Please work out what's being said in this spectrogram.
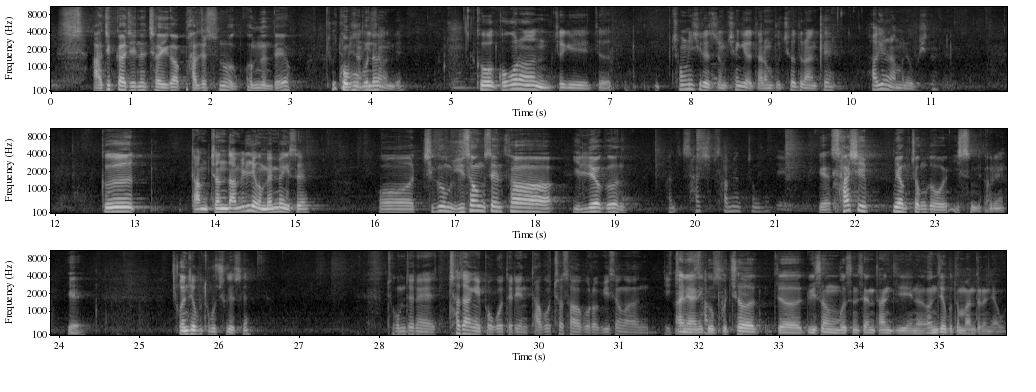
아직까지는 저희가 받을 수는 없- 없는데요. 그 부분은- 이상한데. 그 그거는 저기 저 총리실에서 좀 챙겨 다른 부처들한테 확인을 한번 해봅시다. 그 담, 전담 인력은 몇 명 있어요? 어, 지금 위성센터 인력은 한 44명 정도? 예, 40명 정도 있습니다. 그래요? 예. 언제부터 구축했어요? 조금 전에 차장이 보고 드린 다부처 사업으로 위성은 아니 아니 그2030 부처 저 위성 무슨 센터인지는 언제부터 만들었냐고요?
